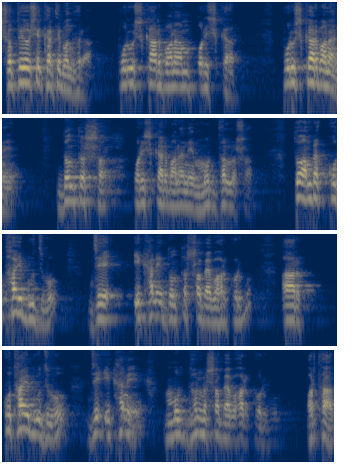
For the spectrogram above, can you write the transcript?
সুপ্রিয় শিক্ষার্থী বন্ধুরা, পুরস্কার বনাম পরিষ্কার। পুরস্কার বানানে দন্তস্ব, পরিষ্কার বানানে মূর্ধন্য স তো আমরা কোথায় বুঝব যে এখানে দন্তস্ব ব্যবহার করব আর কোথায় বুঝব যে এখানে মূর্ধন্য স ব্যবহার করব? অর্থাৎ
